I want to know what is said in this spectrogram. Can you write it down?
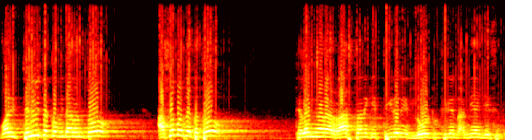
వారి తెలివి తక్కువ విధానంతో అసమర్థతతో తెలంగాణ రాష్ట్రానికి తీరని లోటు తీరని అన్యాయం చేసింది.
